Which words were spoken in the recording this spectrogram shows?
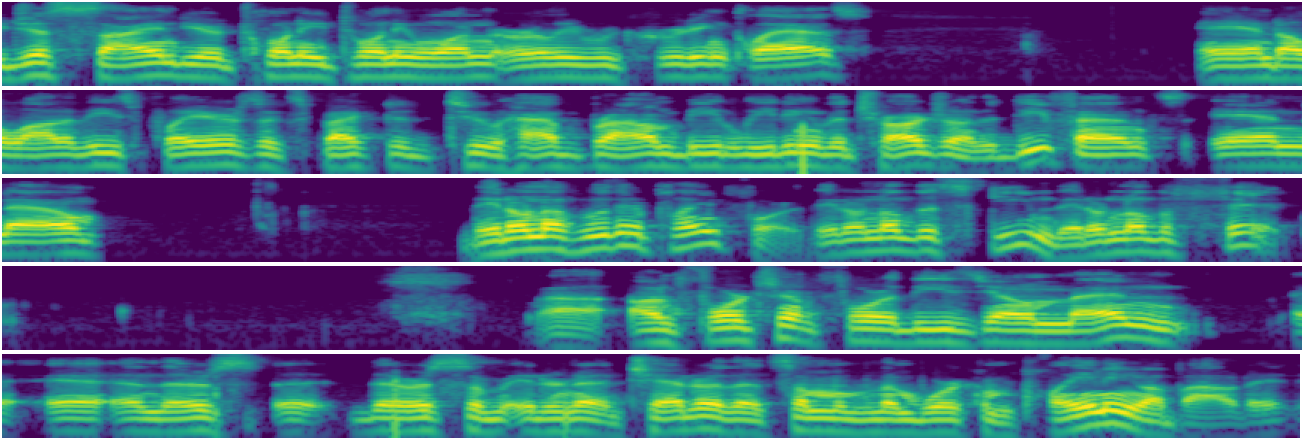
you, just signed your 2021 early recruiting class, and a lot of these players expected to have Brown be leading the charge on the defense, and now they don't know who they're playing for. They don't know the scheme. They don't know the fit uh, unfortunate for these young men, and, there's uh, there was some internet chatter that some of them were complaining about it.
